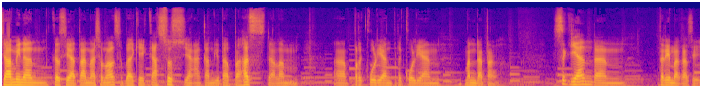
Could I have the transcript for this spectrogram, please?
jaminan kesehatan nasional sebagai kasus yang akan kita bahas dalam uh, perkuliahan-perkuliahan mendatang. Sekian dan terima kasih.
